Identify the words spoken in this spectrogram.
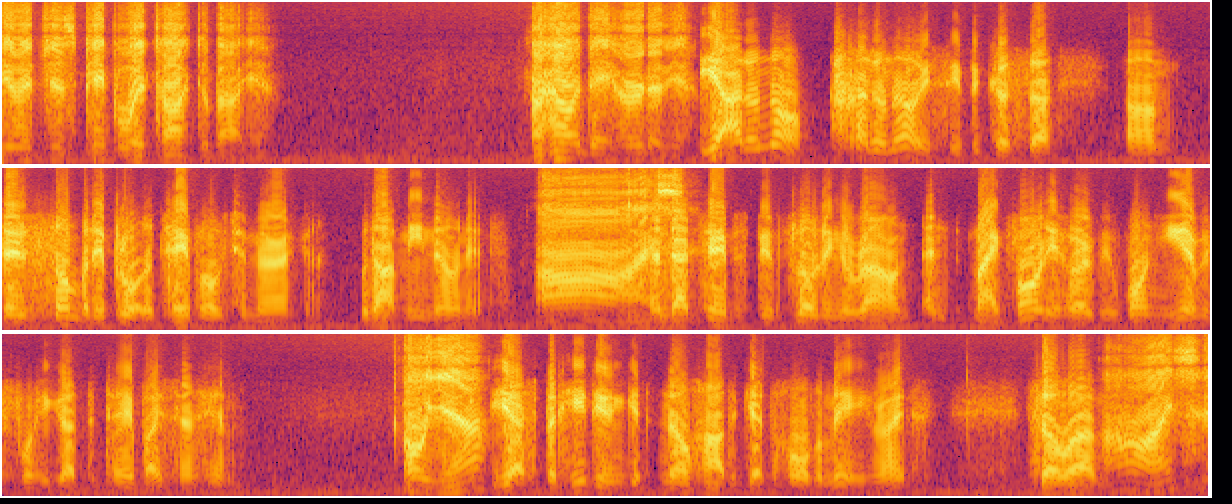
you had just people had talked about you? Or how had they heard of you? Yeah, I don't know. I don't know. You see, because uh, um, there's somebody brought the tape over to America without me knowing it, Oh, and that tape has been floating around. And Mike Varney heard me one year before he got the tape I sent him. Oh, yeah? Yes, but he didn't get, know how to get a hold of me, right? So um, Oh, I see.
